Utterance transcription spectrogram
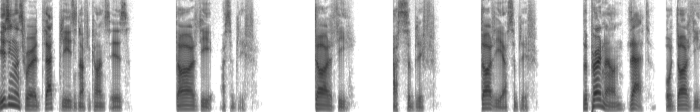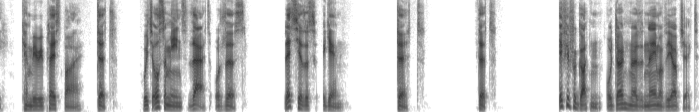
Using this word that please in Afrikaans is daardie asseblief. Daardie asseblief. Daardie asseblief. The pronoun that or daardie can be replaced by dit, which also means that or this. Let's hear this again. Dit. Dit. If you've forgotten or don't know the name of the object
